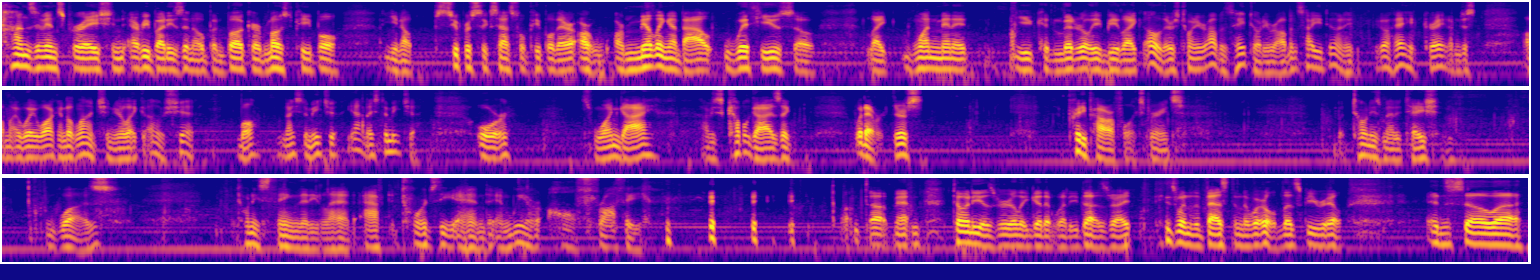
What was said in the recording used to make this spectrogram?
tons of inspiration. Everybody's an open book, or most people, you know, super successful people there are, are milling about with you. So, like, one minute you could literally be like, "Oh, there's Tony Robbins. Hey, Tony Robbins, how you doing?" You go, "Hey, great. I'm just on my way walking to lunch," and you're like, "Oh shit, well, nice to meet you. Yeah, nice to meet you. Or it's one guy, I was a couple guys, like, whatever. There's pretty powerful experience. But Tony's meditation was Tony's thing that he led after towards the end, and we are all frothy. Pumped up, man. Tony is really good at what he does, right? He's one of the best in the world, let's be real. And so uh,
